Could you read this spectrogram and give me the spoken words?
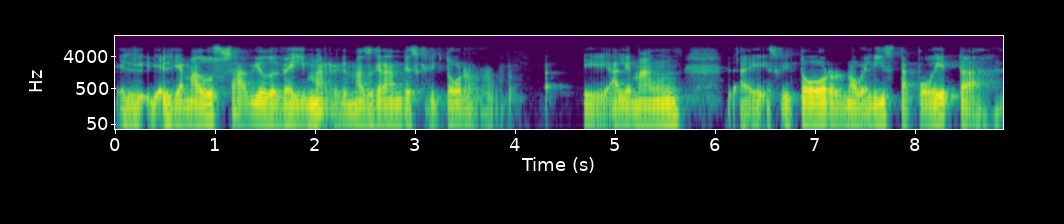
el, llamado sabio de Weimar, el más grande escritor eh, alemán, escritor, novelista, poeta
